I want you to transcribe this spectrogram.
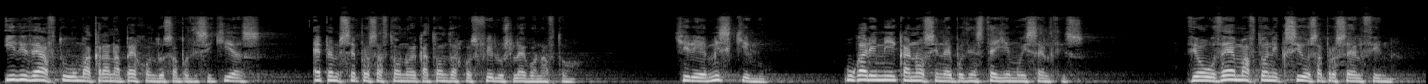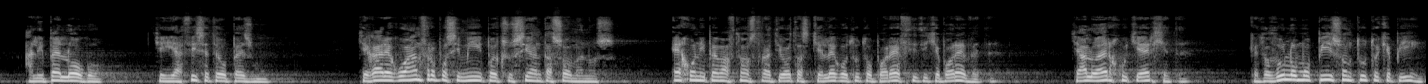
Ήδη δε αυτού μακράν απέχοντος από της οικίας, έπεμψε προς αυτόν ο εκατόνταρχος φίλους λέγον αυτό. Κύριε μη σκύλου, ουγαρι μη ικανός είναι υπό την στέγη μου εισέλθεις. Διό ουδέ με αυτόν ηξίωσα προσέλθην, αλυπέ λόγο και ιαθήσετε ο πες μου. Και γάρ εγώ άνθρωπος ημί υπό εξουσίαν τασόμενος, Έχων είπε με αυτόν στρατιώτας και λέγω τούτο πορεύθητη και πορεύεται. Και άλλο έρχου και έρχεται. Και το δούλο μου πίσον τούτο και ποιεί.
